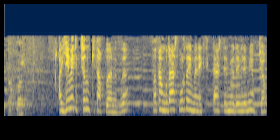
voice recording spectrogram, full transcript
Kitaplar. Ay yemedik canım kitaplarınızı. Zaten bu ders buradayım ben eksik derslerimi ödevlerimi yapacağım.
